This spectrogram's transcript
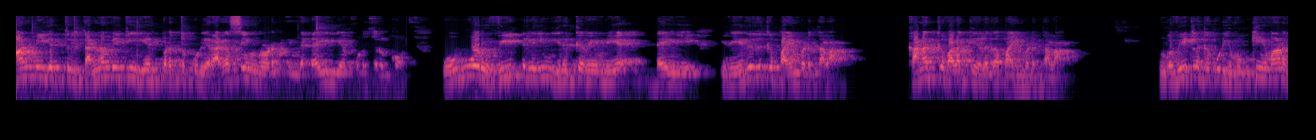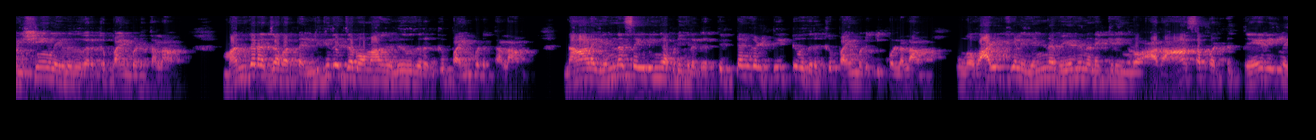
ஆன்மீகத்தில் தன்னம்பிக்கை ஏற்படுத்தக்கூடிய ரகசியங்களுடன் இந்த டைரியை கொடுத்துருக்கோம். ஒவ்வொரு வீட்டிலையும் இருக்க வேண்டிய டைரி இது எது எதுக்கு பயன்படுத்தலாம்? கணக்கு வழக்கு எழுத பயன்படுத்தலாம். உங்க வீட்டில் இருக்கக்கூடிய முக்கியமான விஷயங்களை எழுதுவதற்கு பயன்படுத்தலாம். மந்திர ஜபத்தை லிகித ஜபமாக எழுதுவதற்கு பயன்படுத்தலாம். நாளை என்ன செய்றீங்க அப்படிங்கிறது திட்டங்கள் தீட்டுவதற்கு பயன்படுத்தி கொள்ளலாம். உங்க வாழ்க்கையில என்ன வேணும்னு நினைக்கிறீங்களோ அதை ஆசைப்பட்டு தேவைகளை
